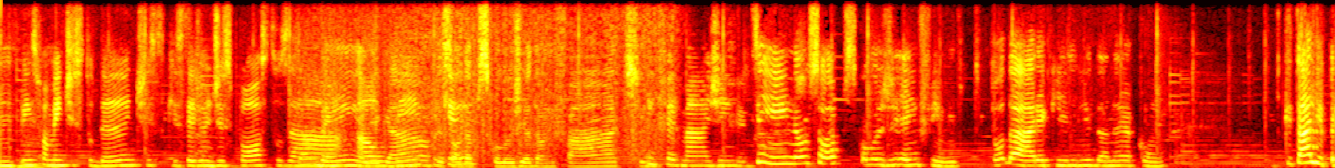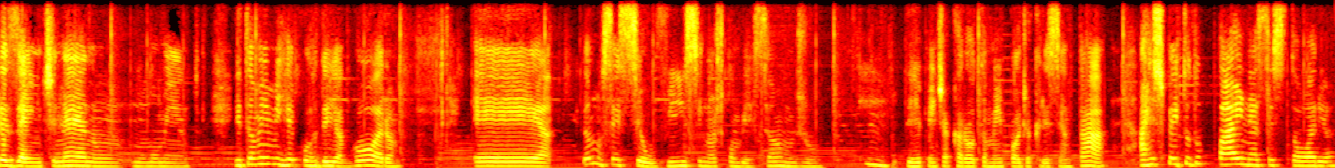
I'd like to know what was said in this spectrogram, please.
Uhum. Principalmente estudantes que estejam dispostos a, Também é a legal, ouvir, o porque pessoal da psicologia da Unifat. enfermagem. Sim, não só psicologia, enfim, toda a área que lida, né, com que está ali presente, né, no, no momento. E também me recordei agora, é, eu não sei se eu vi, se nós conversamos, Ju, Hum. de repente a Carol também pode acrescentar, a respeito do pai nessa história.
